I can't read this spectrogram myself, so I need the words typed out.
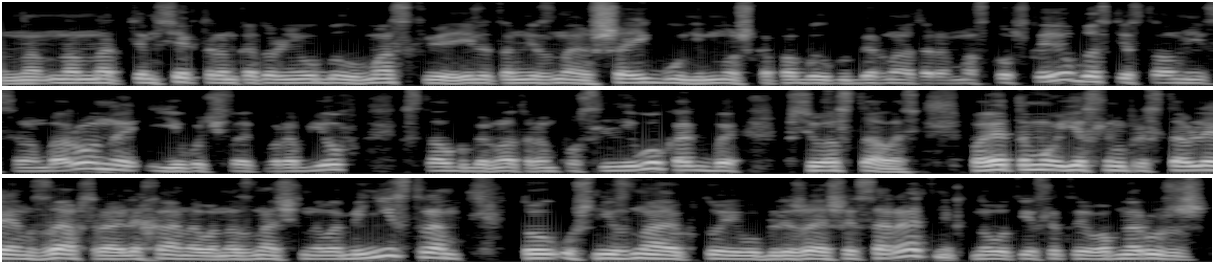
на, на, над тем сектором, который у него был в Москве. Или там, не знаю, Шойгу немножко побыл губернатором Московской области, стал министром обороны, и его человек Воробьев стал губернатором после него, как бы все осталось. Поэтому, если мы представляем завтра Алиханова назначенного министром, то уж не знаю, кто его ближайший соратник, но вот если ты его обнаружишь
